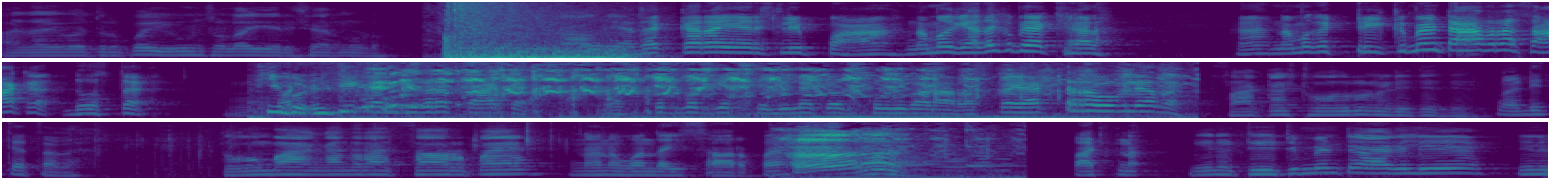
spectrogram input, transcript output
ಅದು ಐವತ್ತು ರೂಪಾಯಿ ಇವನ್ ಸಲ ಏರಿಸ್ಯಾರ ನೋಡು. ಎದಕ್ಕಾರ ಏರಿಸ್ಲಿಪ್ಪ? ನಮಗೆ ಎದಕ್ಕೆ ಬೇಕು ಹೇಳ? ಹಾಂ ನಮಗೆ ಟ್ರೀಟ್ಮೆಂಟ್ ಆದ್ರೆ ಸಾಕು ದೋಸ್ತ. ಹೊಟ್ಟಿ ಕರಗಿದ್ರೆ ಸಾಕು. ರೊಕ್ಕದ ಬಗ್ಗೆ ತಲೆನ ಕೆಡ್ಸ್ಕೊಳ್ಬೇಡ ರೊಕ್ಕ ಎಟ್ಟರ ಹೋಗ್ಲಿ ಅದ? ಸಾಕಷ್ಟು ಹೋದ್ರು ನಡೀತೈತಿ. ನಡೀತೈತೆ ಅದ. ತಗೊಂಬಾ ಹಂಗಂದ್ರೆ ಹತ್ತು ಸಾವಿರ ರೂಪಾಯಿ. ನನಗೊಂದು ಐದು ಸಾವಿರ ರೂಪಾಯಿ. ಪಟ್ನ. ನೀನು ಟ್ರೀಟ್ಮೆಂಟ್ ಆಗಲಿ ನಿನ್ನ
